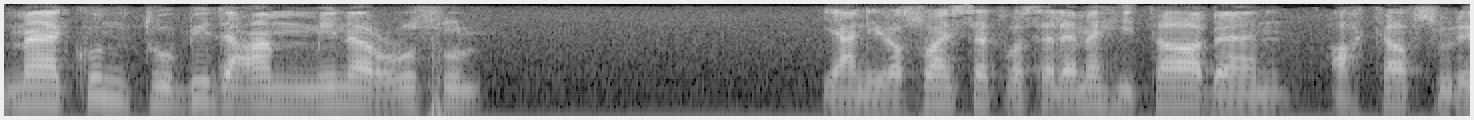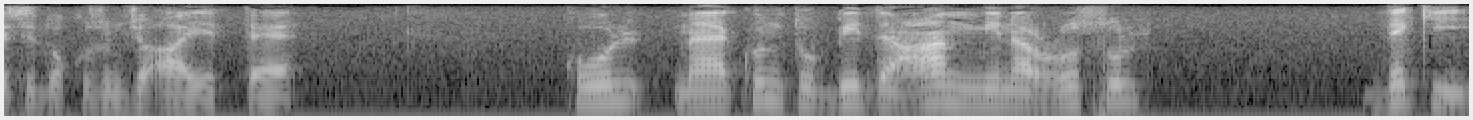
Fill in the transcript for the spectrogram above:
ma kuntu bid'an mine'r rusul yani Resulullah Aleyhisselatü Vesselam'e hitaben Ahkaf suresi 9. ayette kul ma kuntu bid'an mine'r rusul de ki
